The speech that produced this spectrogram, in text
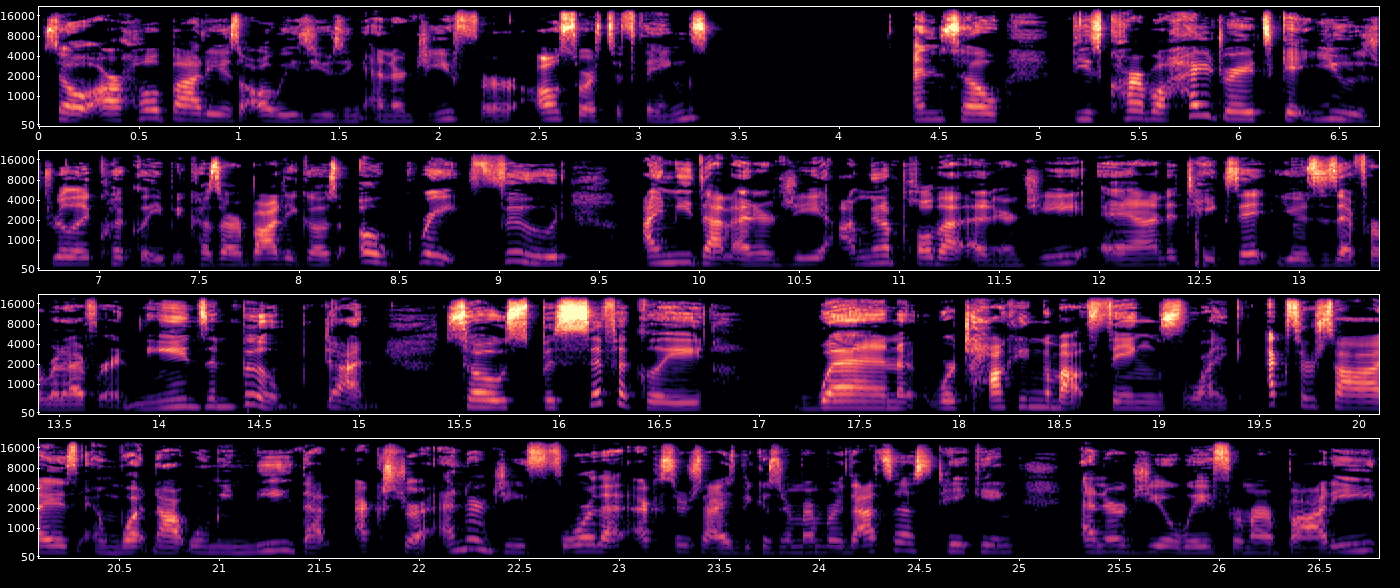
So our whole body is always using energy for all sorts of things. And so these carbohydrates get used really quickly because our body goes, oh, great, food. I need that energy. I'm going to pull that energy. And it takes it, uses it for whatever it needs, and boom, done. So, specifically, when we're talking about things like exercise and whatnot, when we need that extra energy for that exercise, because remember, that's us taking energy away from our body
